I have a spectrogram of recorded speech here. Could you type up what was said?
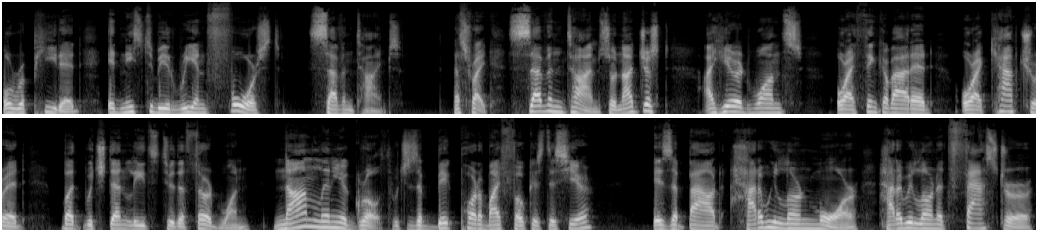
or repeated, it needs to be reinforced seven times. That's right, seven times. So not just I hear it once or I think about it or I capture it, but which then leads to the third one. Nonlinear growth, which is a big part of my focus this year, is about how do we learn more? How do we learn it faster?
